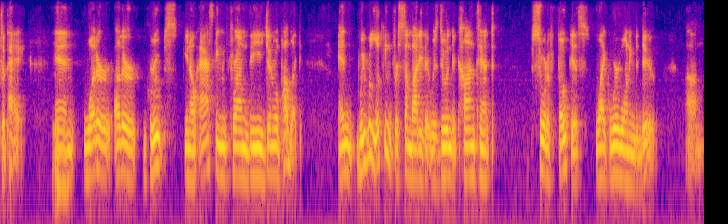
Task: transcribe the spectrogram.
to pay? Mm-hmm. And what are other groups, you know, asking from the general public? And we were looking for somebody that was doing a content sort of focus like we're wanting to do. Um,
